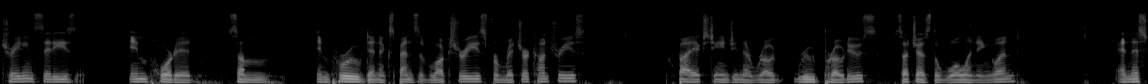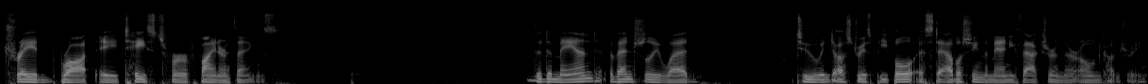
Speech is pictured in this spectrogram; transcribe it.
Trading cities imported some improved and expensive luxuries from richer countries by exchanging their rude produce, such as the wool in England. And this trade brought a taste for finer things. The demand eventually led to industrious people establishing the manufacture in their own country.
